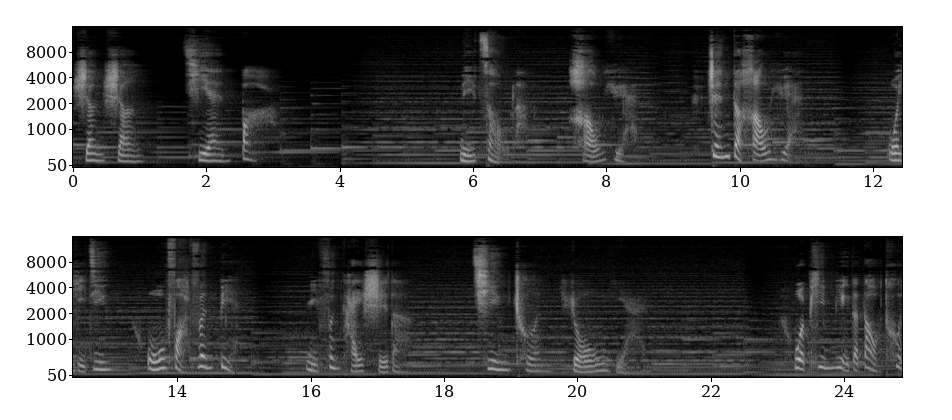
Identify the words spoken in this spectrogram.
声声牵绊。你走了，好远，真的好远，我已经无法分辨你分开时的。青春容颜，我拼命的倒退，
